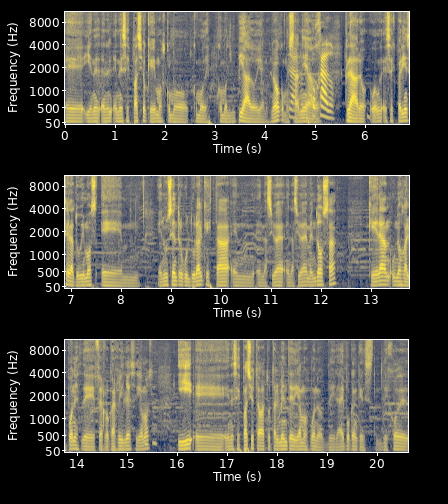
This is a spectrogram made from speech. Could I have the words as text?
Eh, y en, ese espacio que hemos como, como, como limpiado, digamos, ¿no? Como saneado. Despojado. Claro, esa experiencia la tuvimos em, en un centro cultural que está en, la ciudad, en la ciudad de Mendoza, que eran unos galpones de ferrocarriles, digamos. Y eh, en ese espacio estaba totalmente, digamos, bueno, de la época en que dejó de,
